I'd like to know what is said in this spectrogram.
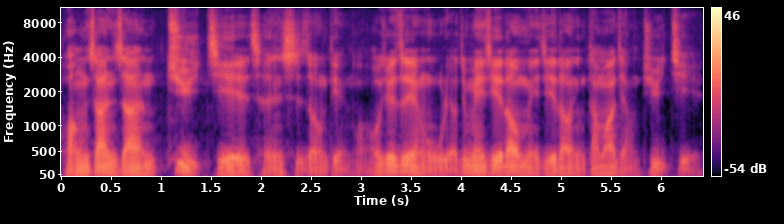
黄珊珊拒接陈时中电话，我觉得这也无聊，就没接到没接到，你他妈讲拒接，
